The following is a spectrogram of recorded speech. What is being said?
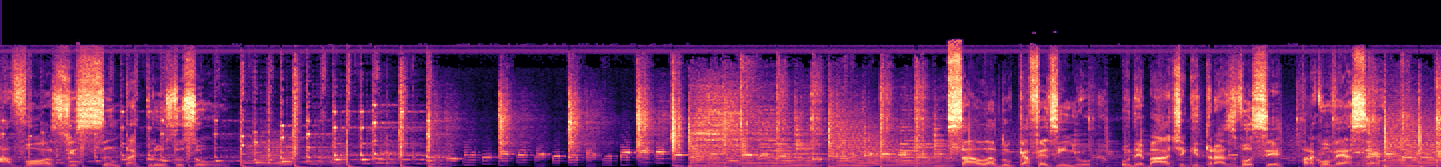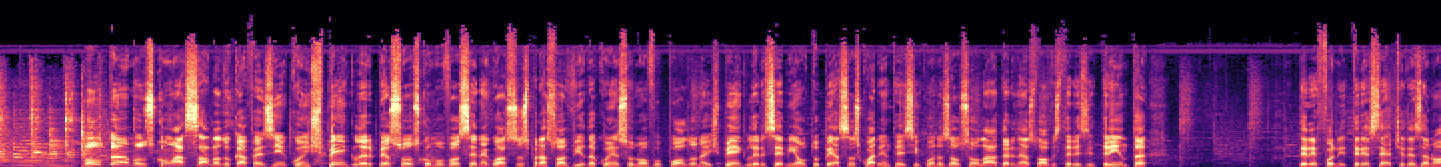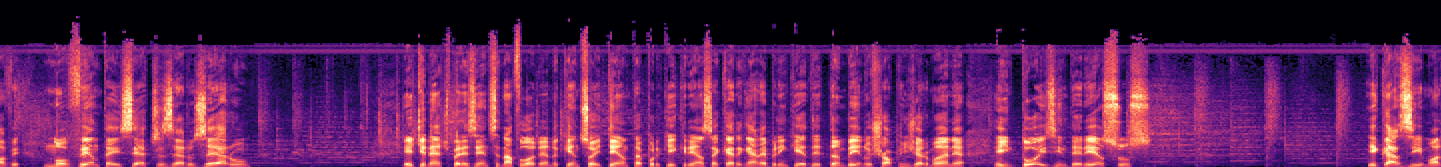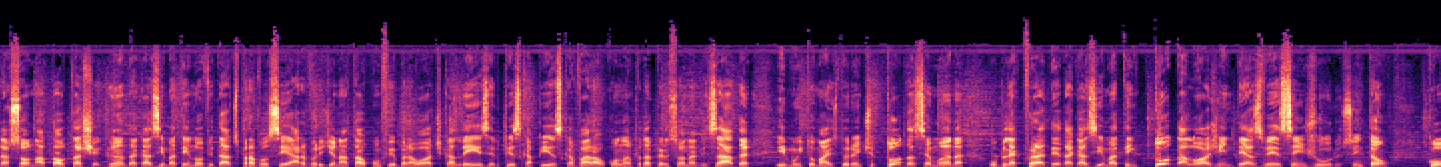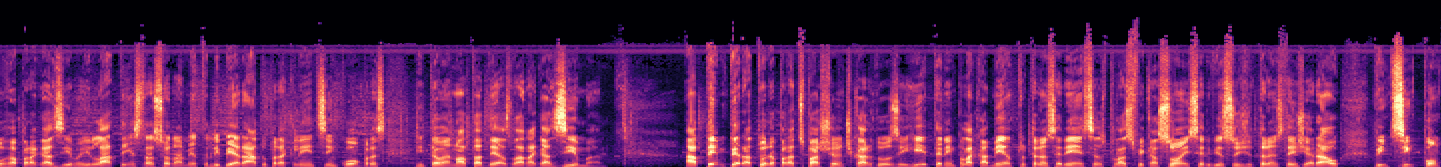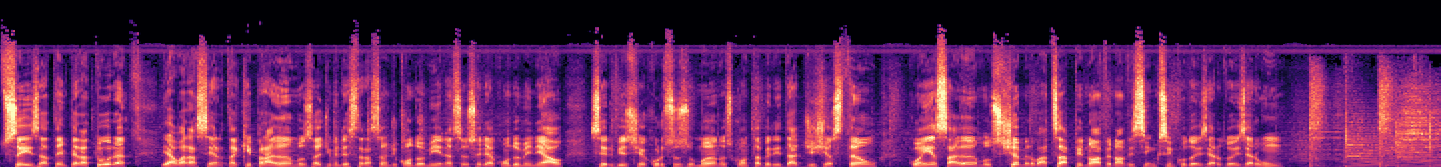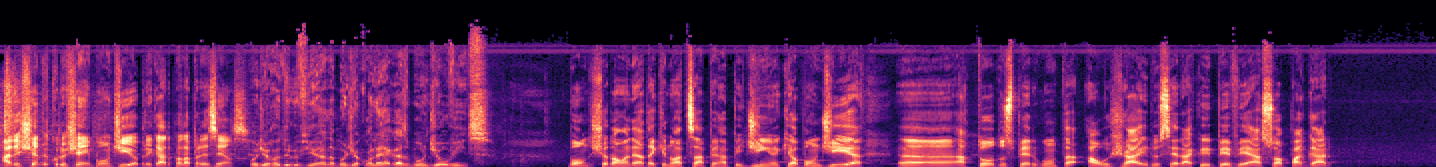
A voz de Santa Cruz do Sul. Sala do Cafezinho. O debate que traz você para a conversa. Voltamos com a sala do cafezinho com Spengler, pessoas como você, negócios para sua vida. Conheça o novo polo na Spengler, Semin Autopeças, 45 anos ao seu lado, Ernesto Alves 1330. Telefone 3719 9700. Ednet presentes na Floriano 580, porque criança quer ganhar é brinquedo e também no Shopping Germânia, em dois endereços. E Gazima, olha só, o Natal está chegando, a Gazima tem novidades para você, árvore de Natal com fibra ótica, laser, pisca-pisca, varal com lâmpada personalizada e muito mais. Durante toda a semana, o Black Friday da Gazima tem toda a loja em 10 vezes sem juros. Então, corra para a Gazima. E lá tem estacionamento liberado para clientes em compras, então é nota 10 lá na Gazima. A temperatura para despachante Cardoso e Ritter, emplacamento, transferências, classificações, serviços de trânsito em geral, 25,6 a temperatura. E a hora certa aqui para Amos, administração de condomínio, assessoria condominial, serviço de recursos humanos, contabilidade de gestão. Conheça a Amos, chame no WhatsApp 995-520201. Alexandre Cruxem, bom dia, obrigado pela presença. Bom dia, Rodrigo Viana, bom dia, colegas, bom dia, ouvintes. Bom, deixa eu dar uma olhada aqui no WhatsApp rapidinho. Aqui, ó. Bom dia uh, a todos. Pergunta ao Jairo: será que o IPVA é só pagar.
